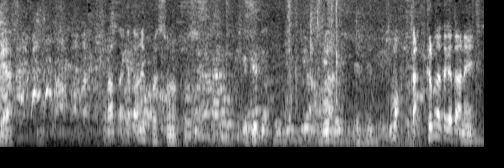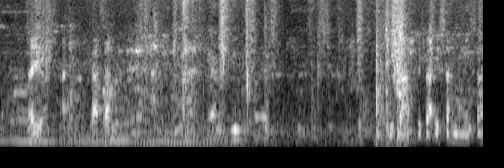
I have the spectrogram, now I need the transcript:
Iya. Ora tak ketokne bos sama bos. Gede tak? Iya. Mau tak gelem tak ketokne. Ayo. Kasar. Kita kita isah mengisah.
